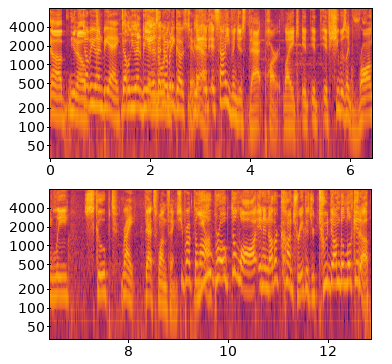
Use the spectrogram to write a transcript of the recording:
Uh, you know, WNBA. WNBA. Games that nobody- nobody goes to. Yeah. It- it's not even just that part. Like, it, it, if she was like wrongly scooped, right? That's one thing. She broke the law. You broke the law in another country because you're too dumb to look it up,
